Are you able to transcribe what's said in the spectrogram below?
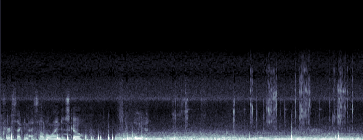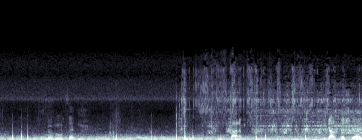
For a second. I saw the line just go. Oh yeah. She's moving with it. Got him. We got a fish, guys.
